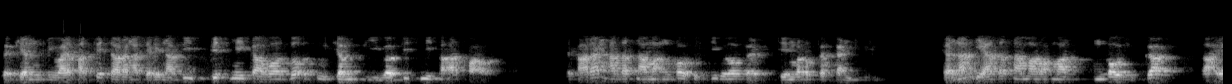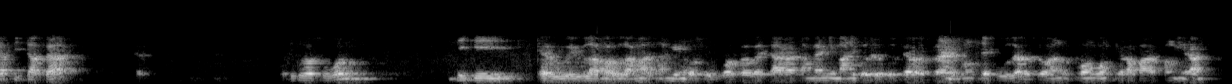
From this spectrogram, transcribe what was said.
Bagian riwayat hadis cara ngajari Nabi bismika wadok tujam wa bismika arfal. Sekarang atas nama engkau Gusti kalau badhe merebahkan diri. Dan nanti atas nama rahmat engkau juga saya bisa gak jadi kalau suwon niki dawe ulama-ulama saking Rasulullah bahwa cara sampai imani kode-kode harus sekuler soal wong-wong kira para pengiran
